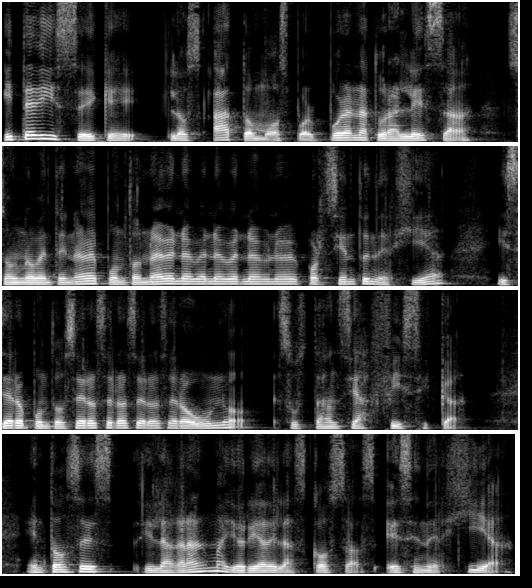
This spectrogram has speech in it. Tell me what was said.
Y te dice que los átomos por pura naturaleza son 99.99999% energía y 0.00001 sustancia física. Entonces, si la gran mayoría de las cosas es energía,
